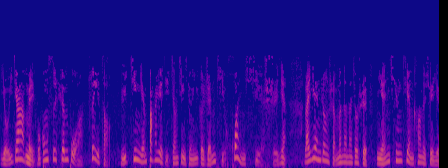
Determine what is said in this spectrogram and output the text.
有一家美国公司宣布啊，最早于今年八月底将进行一个人体换血实验，来验证什么呢？那就是年轻健康的血液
